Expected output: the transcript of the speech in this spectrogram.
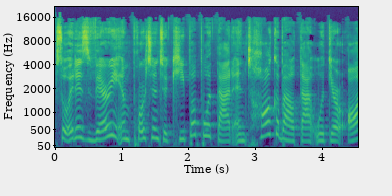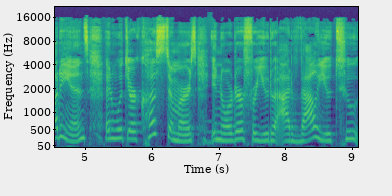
So it is very important to keep up with that and talk about that with your audience and with your customers in order for you to add value to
